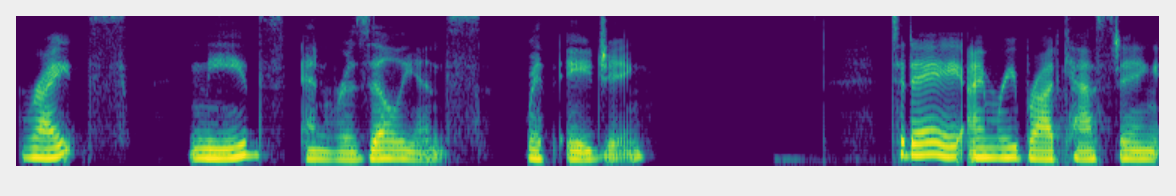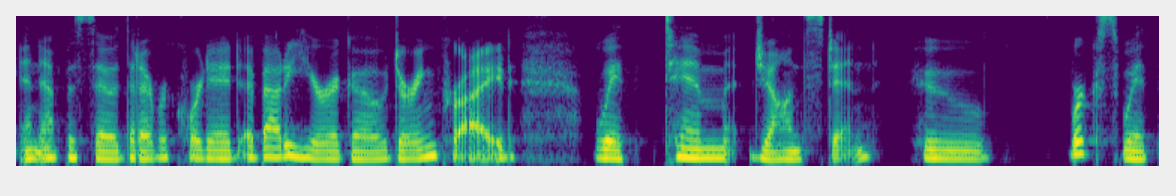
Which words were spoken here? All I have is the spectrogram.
rights needs, and resilience with aging. Today, I'm rebroadcasting an episode that I recorded about a year ago during Pride with Tim Johnston, who works with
